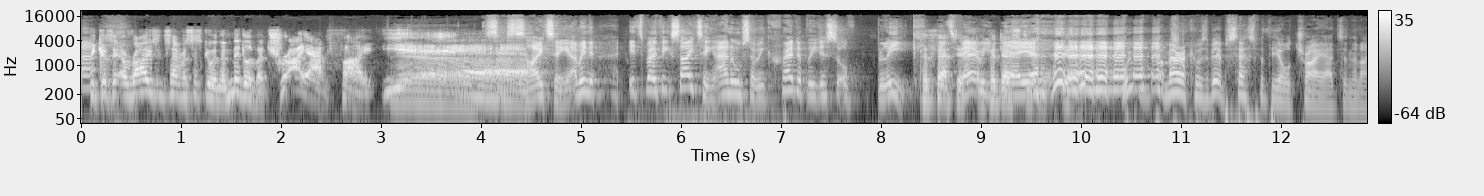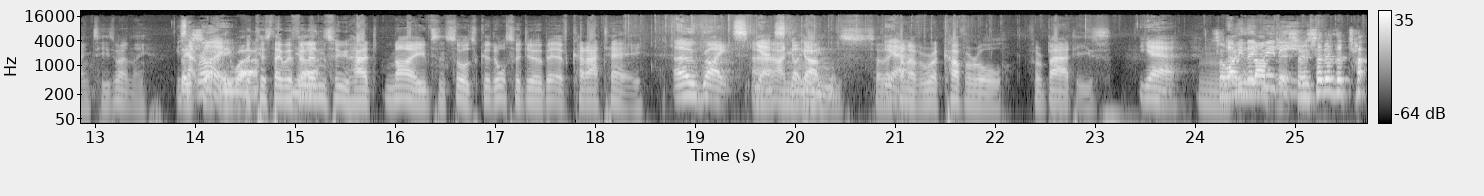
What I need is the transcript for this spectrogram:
in because it arrives in San Francisco in the middle of a triad fight. Yeah, It's exciting. I mean, it's both exciting and also incredibly just sort of bleak. pathetic very, and pedestrian. Yeah, yeah. Yeah. America was a bit obsessed with the old triads in the 90s, weren't they? Is They that certainly right? were. Because they were Yeah. villains who had knives and swords, could also do a bit of karate Oh, right. uh, Yes. and got you. guns. So they Yeah. kind of a cover-all for baddies. Yeah. So I I, mean, love really- this. So instead of the ta-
